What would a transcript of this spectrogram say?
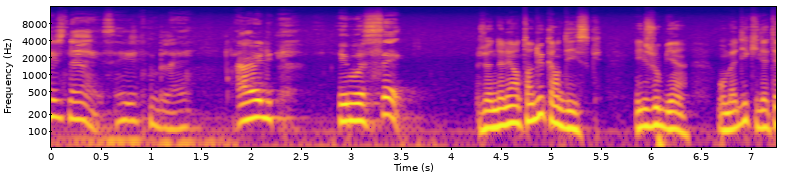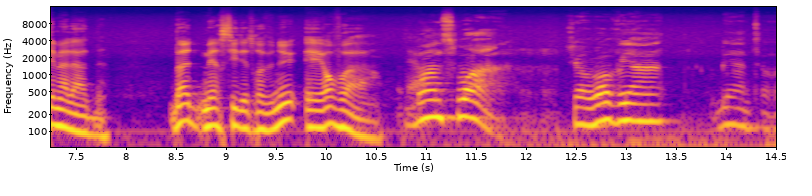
He's nice. He can play. I heard he, was sick. Je ne l'ai entendu qu'en disque. Il joue bien. On m'a dit qu'il était malade. Bud, merci d'être venu et au revoir. Bonsoir. Je reviens bientôt.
